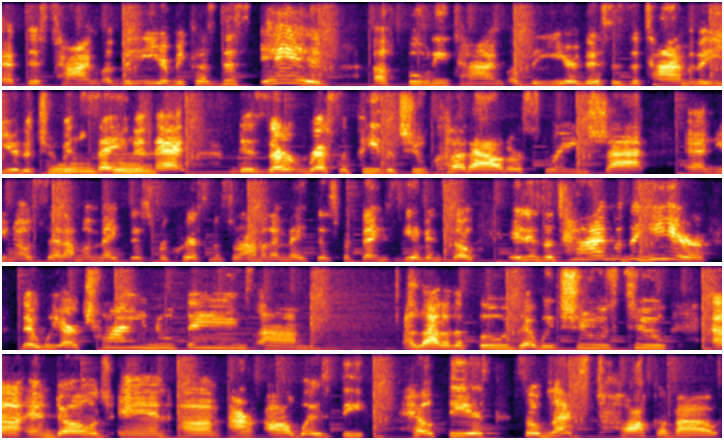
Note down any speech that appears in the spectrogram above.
at this time of the year because this is a foodie time of the year. This is the time of the year that you've been mm-hmm. saving that dessert recipe that you cut out or screenshot and you know said i'm gonna make this for christmas or i'm gonna make this for thanksgiving so it is a time of the year that we are trying new things um a lot of the foods that we choose to uh, indulge in um, aren't always the healthiest. So let's talk about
